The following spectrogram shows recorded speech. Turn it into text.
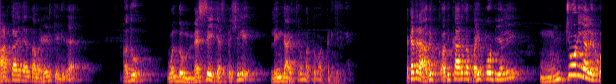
ಮಾಡ್ತಾ ಇದೆ ಅಂತ ಅವರು ಹೇಳಿಕೆ ಏನಿದೆ ಅದು ಒಂದು ಮೆಸೇಜ್ ಎಸ್ಪೆಷಲಿ ಲಿಂಗಾಯತರು ಮತ್ತು ಒಕ್ಕಲಿಗರಿಗೆ ಯಾಕಂದರೆ ಅದಕ್ಕೆ ಅಧಿಕಾರದ ಪೈಪೋಟಿಯಲ್ಲಿ ಮುಂಚೂಣಿಯಲ್ಲಿರುವ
